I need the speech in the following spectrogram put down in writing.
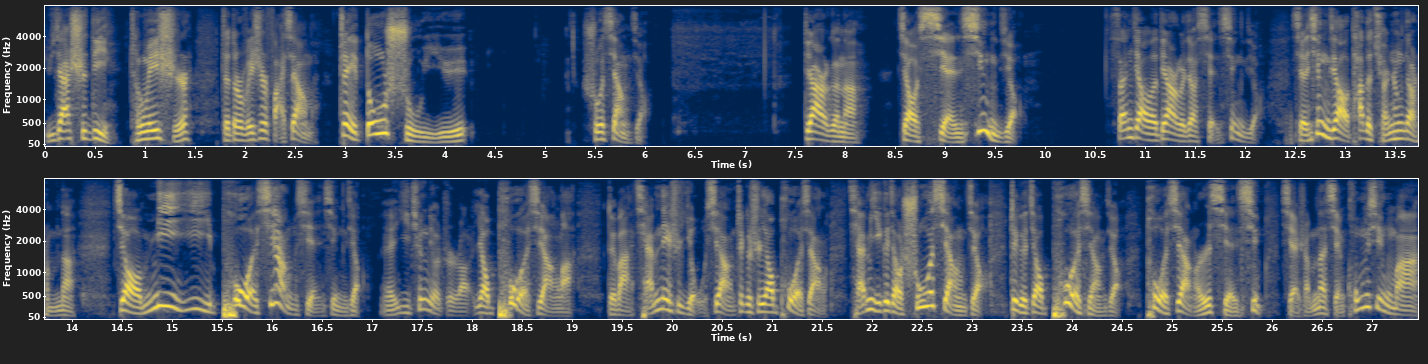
瑜伽师地、成为实，这都是唯识法相的，这都属于说相教。第二个呢，叫显性教。三教的第二个叫显性教。显性教它的全称叫什么呢？叫密意破相显性教。呃，一听就知道要破相了，对吧？前面那是有相，这个是要破相了。前面一个叫说相教，这个叫破相教，破相而显性，显什么呢？显空性嘛，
